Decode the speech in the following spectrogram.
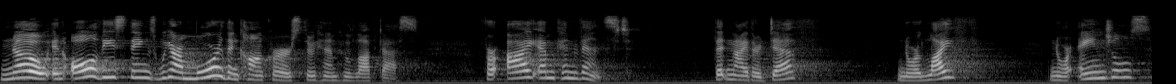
No, in all these things we are more than conquerors through him who loved us. For I am convinced that neither death, nor life, nor angels,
